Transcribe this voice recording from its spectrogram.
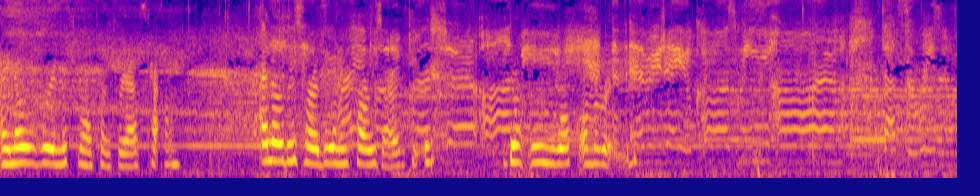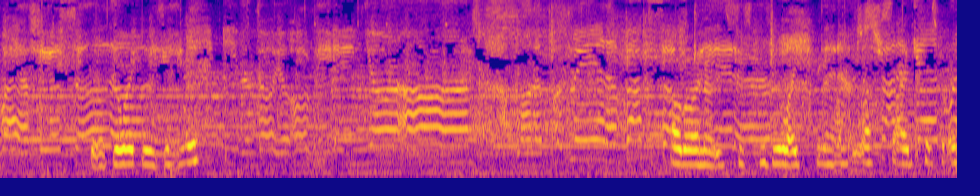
I know we're in a small country ass town. I know there's hardly any cars out here. Don't mean you walk on the road. Don't feel like losing you. Although I know it's just because you like being on the left side because I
